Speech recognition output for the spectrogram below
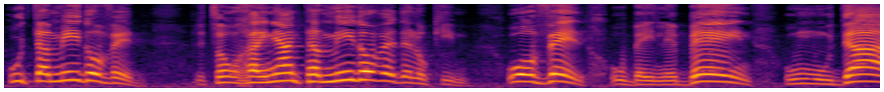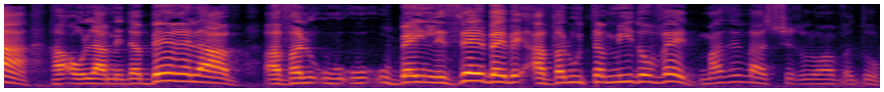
הוא תמיד עובד. לצורך העניין, תמיד עובד אלוקים. הוא עובד, הוא בין לבין, הוא מודע, העולם מדבר אליו, אבל הוא, הוא, הוא בין לזה, אבל הוא תמיד עובד. מה זה ואשר לא עבדו?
